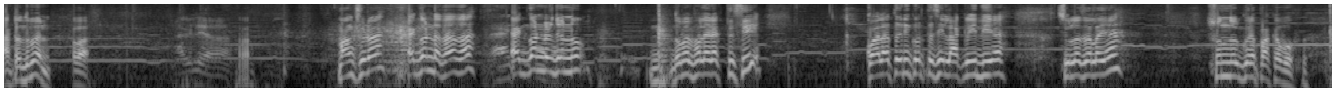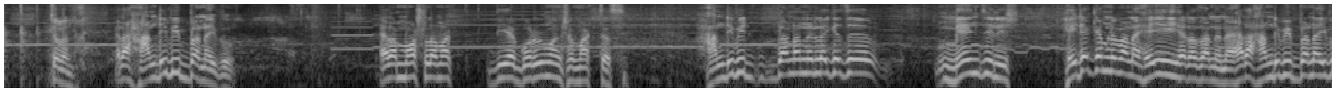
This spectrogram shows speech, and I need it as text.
আটটা দেবেন? মাংসটা এক ঘণ্টা, দাদা, এক ঘণ্টার জন্য দমে ফেলে রাখতেছি। কয়লা তৈরি করতেছি, লাকড়ি দিয়ে চুলা জ্বালাইয়া সুন্দর করে পাকাবো। চলেন। এরা হান্ডি বিপ বানাইব। এরা মশলা মাখ, দিয়ে গরুর মাংস মাখতেছে। হান্ডি বিপ বানানোর লাগে যে মেন জিনিস সেইটা কেমনে বানায় হেরা জানে না। হেরা হান্ডি বিপ বানাইব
